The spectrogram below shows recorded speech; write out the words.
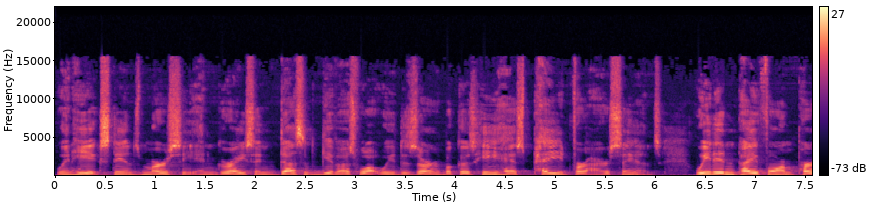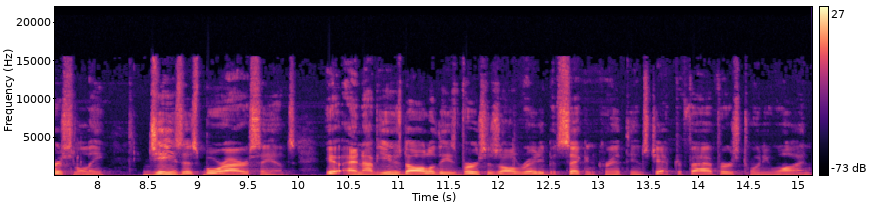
when He extends mercy and grace and doesn't give us what we deserve because He has paid for our sins. We didn't pay for them personally. Jesus bore our sins. And I've used all of these verses already, but 2 Corinthians chapter 5 verse 21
